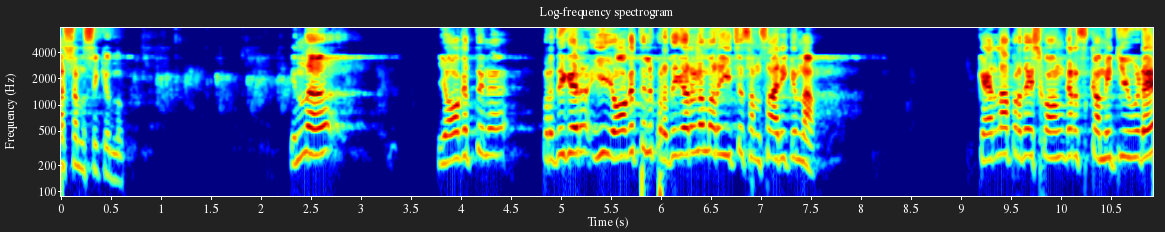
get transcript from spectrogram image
ആശംസിക്കുന്നു. ഇന്ന് യോഗത്തിന് പ്രതികര ഈ യോഗത്തിൽ പ്രതികരണം അറിയിച്ച് സംസാരിക്കുന്ന കേരള പ്രദേശ് കോൺഗ്രസ് കമ്മിറ്റിയുടെ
